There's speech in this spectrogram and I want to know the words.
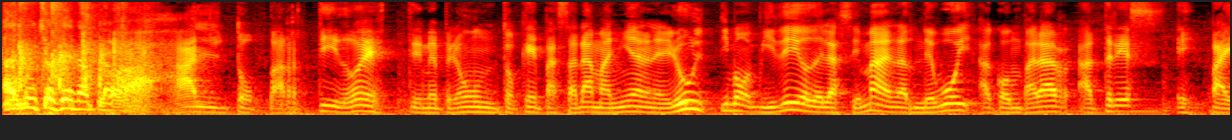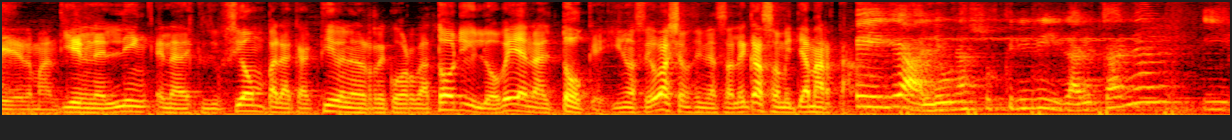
hay muchos que no aplauden. Ah, alto partido este. Me pregunto qué pasará mañana en el último video de la semana donde voy a comparar a tres Spider-Man. Tienen el link en la descripción para que activen el recordatorio y lo vean al toque. Y no se vayan sin hacerle caso a mi tía Marta. Pegale una suscribida al canal y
